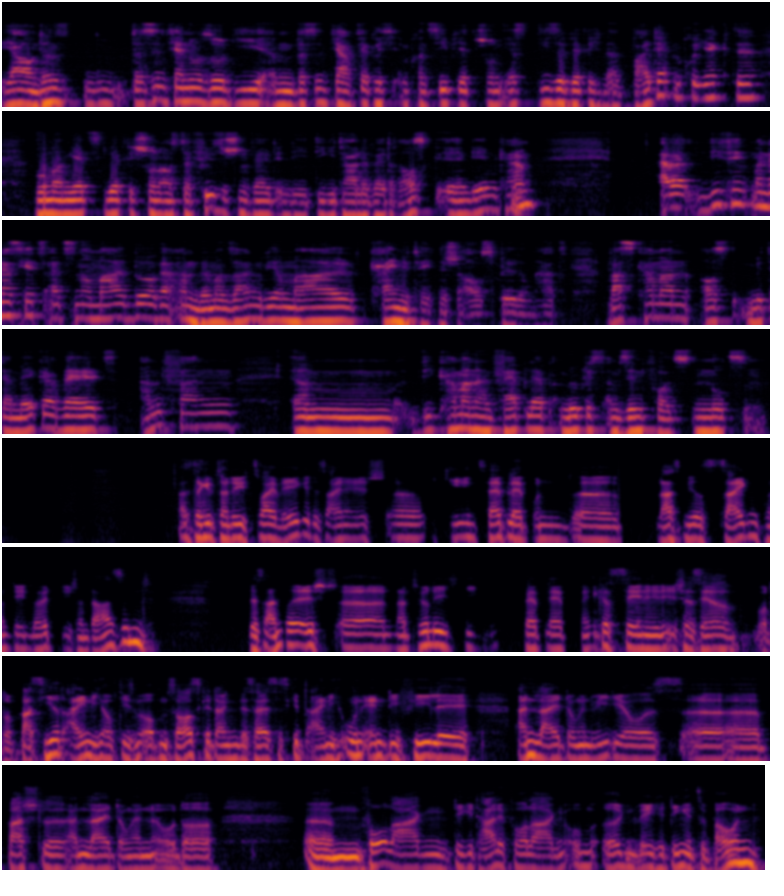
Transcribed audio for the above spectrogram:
Ja, und das, das sind ja nur so die, ähm, das sind ja wirklich im Prinzip jetzt schon erst diese wirklichen erweiterten Projekte, wo man jetzt wirklich schon aus der physischen Welt in die digitale Welt rausgehen kann. Ja. Aber wie fängt man das jetzt als Normalbürger an, wenn man, sagen wir mal, keine technische Ausbildung hat? Was kann man aus, mit der Maker-Welt anfangen? Ähm, wie kann man ein FabLab möglichst am sinnvollsten nutzen? Also da gibt es natürlich zwei Wege. Das eine ist, äh, ich gehe ins FabLab und äh, lass mir es zeigen von den Leuten, die schon da sind. Das andere ist äh, natürlich die WebLab Maker Szene ist ja sehr oder basiert eigentlich auf diesem Open Source Gedanken. Das heißt, es gibt eigentlich unendlich viele Anleitungen, Videos, äh, äh, Bastelanleitungen oder ähm, Vorlagen, digitale Vorlagen, um irgendwelche Dinge zu bauen.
